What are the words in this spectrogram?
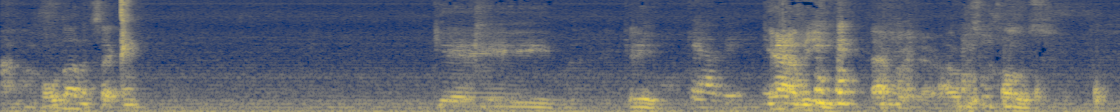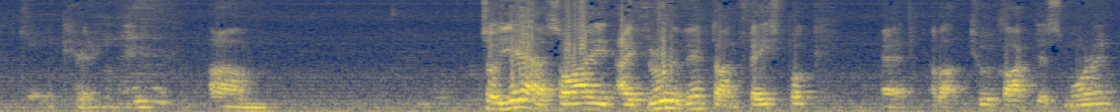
Uh, hold on a second. Gabe. Gabe. Gabby. Gabby. halfway there. I was close. Okay. Um, so yeah, so I, I threw an event on Facebook at about two o'clock this morning.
